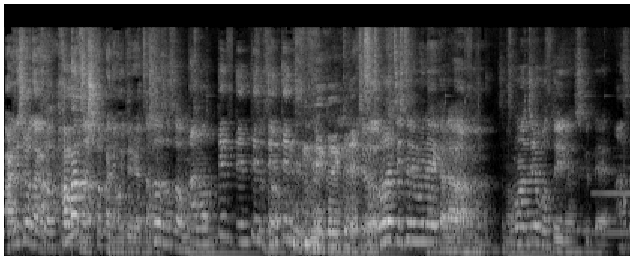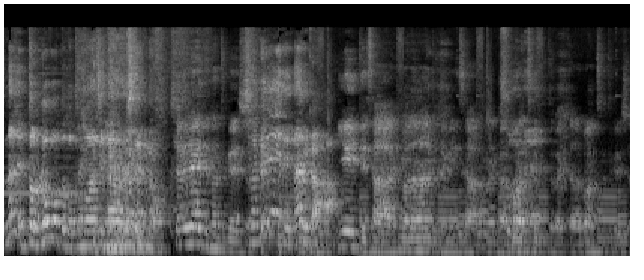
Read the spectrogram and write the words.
あれでしょ？だから、はま寿司とかに置いてるやつそうそうそう、もうあの、てんてんてんてんてんてんてんこれ来るやつちょっと友達一人もいないから、友達ロボット家に欲しくて、あなんでとロボットと友達になろうとしてんの喋り相手になってくれるでしょ。喋れないでなるか家いてさ、暇だなって時にさ、なんかそうだねご飯作ってとか言ったらご飯作ってくれるでし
